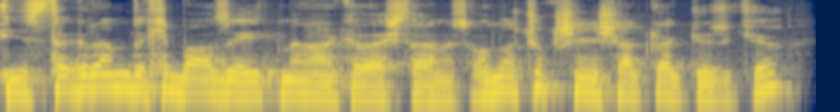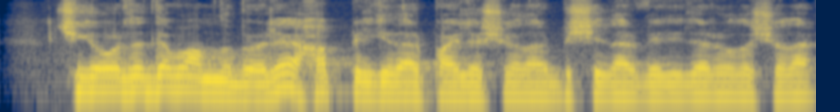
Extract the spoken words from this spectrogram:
Instagram'daki bazı eğitmen arkadaşlar mesela onlar çok şen şakrak gözüküyor. Çünkü orada devamlı böyle hap bilgiler paylaşıyorlar, bir şeyler, verilere ulaşıyorlar.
